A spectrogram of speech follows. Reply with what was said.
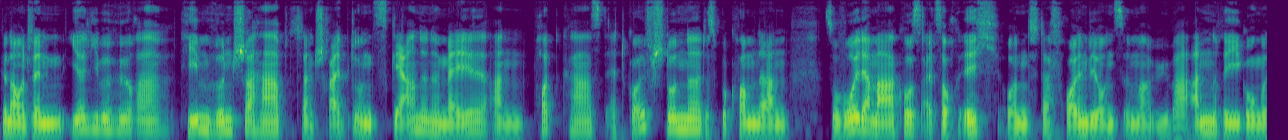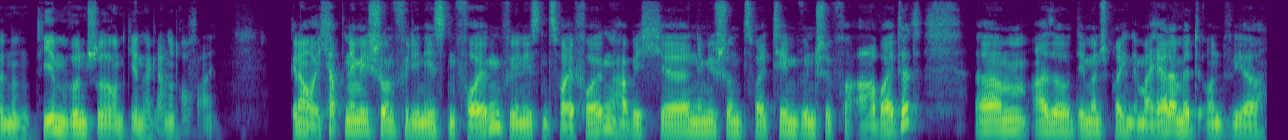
Genau, und wenn ihr, liebe Hörer, Themenwünsche habt, dann schreibt uns gerne eine Mail an podcast.golfstunde. Das bekommen dann sowohl der Markus als auch ich. Und da freuen wir uns immer über Anregungen und Themenwünsche und gehen da gerne drauf ein. Genau, ich habe nämlich schon für die nächsten Folgen, für die nächsten zwei Folgen, habe ich äh, nämlich schon zwei Themenwünsche verarbeitet. Ähm, also dementsprechend immer her damit und wir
